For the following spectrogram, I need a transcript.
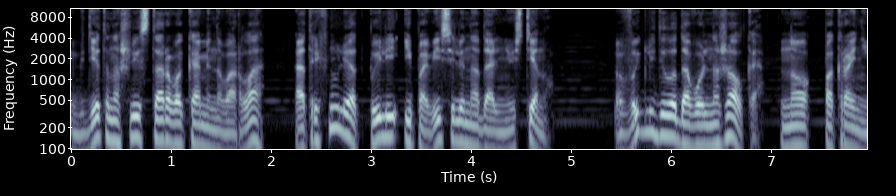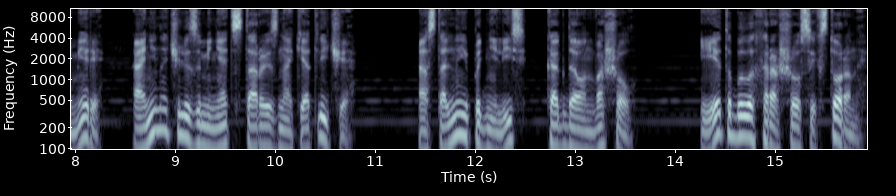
Где-то нашли старого каменного орла, отряхнули от пыли и повесили на дальнюю стену. Выглядело довольно жалко, но, по крайней мере, они начали заменять старые знаки отличия. Остальные поднялись, когда он вошел. И это было хорошо с их стороны.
